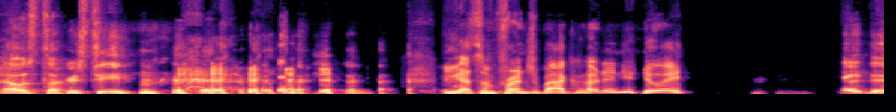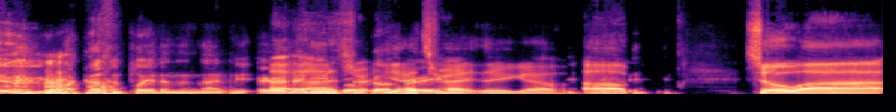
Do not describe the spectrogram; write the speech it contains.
That was Tucker's team. you got some French background in you doing? I do. You know, my cousin played in the 90 or 98 uh, World right. Cup. Yeah, right? that's right. There you go. Um, so, uh,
